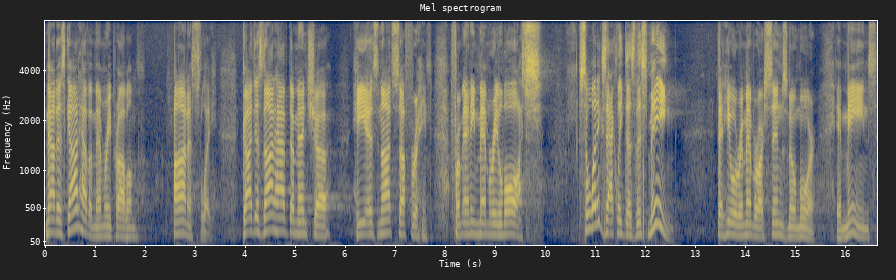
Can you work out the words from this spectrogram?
Now, does God have a memory problem? Honestly, God does not have dementia. He is not suffering from any memory loss. So, what exactly does this mean? That He will remember our sins no more. It means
